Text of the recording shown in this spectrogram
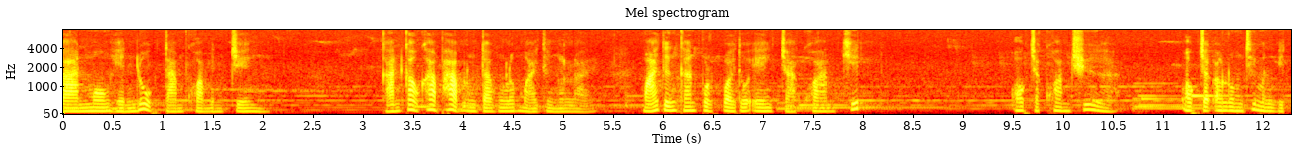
การมองเห็นโลกตามความเป็นจริง การก้าวข้ามภาพลวงตาของเราหมายถึงอะไร หมายถึงการปลดปล่อยตัวเองจากความคิด ออกจากความเชื่อ ออกจากอารมณ์ที่มันบิด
